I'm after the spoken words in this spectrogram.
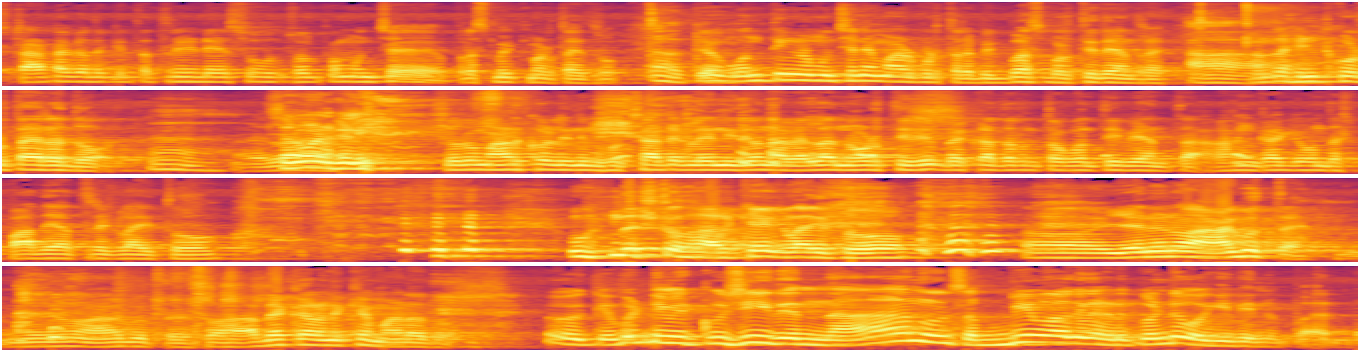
ಸ್ಟಾರ್ಟ್ ಆಗೋದಕ್ಕಿಂತ ತ್ರೀ ಡೇಸು ಸ್ವಲ್ಪ ಮುಂಚೆ ಪ್ರೆಸ್ ಮೀಟ್ ಮಾಡ್ತಾ ಇದ್ರು. ಇವಾಗ ಒಂದ್ ತಿಂಗಳು ಮುಂಚೆನೆ ಮಾಡ್ಬಿಡ್ತಾರೆ ಬಿಗ್ ಬಾಸ್ ಬರ್ತಿದೆ ಅಂದ್ರೆ. ಅಂದ್ರೆ ಹಿಂಟ್ ಕೊಡ್ತಾ ಇರೋದು. ಶುರು ಮಾಡ್ಕೊಳ್ಳಿ. ಶುರು ಮಾಡ್ಕೊಳ್ಳಿ ನಿಮ್ಗೆ ಹುಚ್ಚಾಟಗಳೇನಿದೆಯೋ ನಾವೆಲ್ಲ ನೋಡ್ತೀವಿ ಬೇಕಾದ್ರೂ ತಗೊಂತೀವಿ ಅಂತ. ಹಂಗಾಗಿ ಒಂದಷ್ಟು ಪಾದಯಾತ್ರೆಗಳಾಯ್ತು. ಒಂದಷ್ಟು ಹರಕೆಗಳಾಯ್ತು. ಏನೇನೋ ಆಗುತ್ತೆ ಏನೇನೋ ಆಗುತ್ತೆ. ಸೊ ಅದೇ ಕಾರಣಕ್ಕೆ ಮಾಡೋದು. ಓಕೆ ಬಟ್ ನಿಮಗೆ ಖುಷಿ ಇದೆ, ನಾನು ಸಭ್ಯವಾಗಿ ನಡ್ಕೊಂಡೇ ಹೋಗಿದ್ದೀನಪ್ಪ ಅಂತ.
